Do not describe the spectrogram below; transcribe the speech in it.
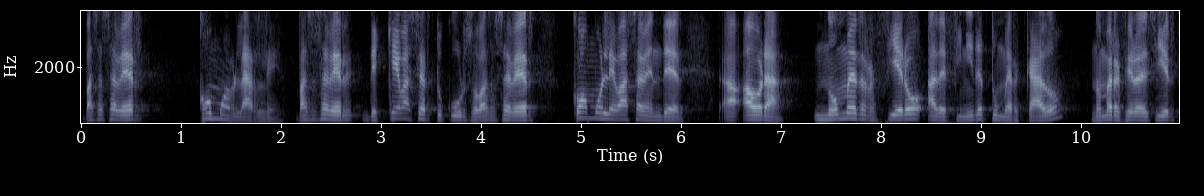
vas a saber cómo hablarle, vas a saber de qué va a ser tu curso, vas a saber cómo le vas a vender. ahora, no me refiero a definir a tu mercado, no me refiero a decir,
